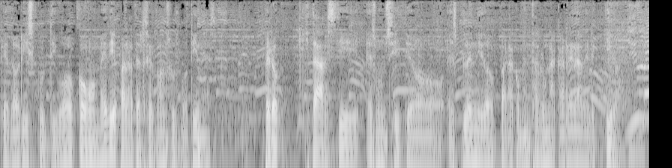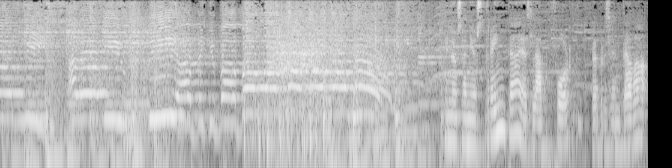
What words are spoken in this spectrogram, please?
que Doris cultivó como medio para hacerse con sus botines. Pero quizás sí es un sitio espléndido para comenzar una carrera delictiva. En los años 30, Slapford representaba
